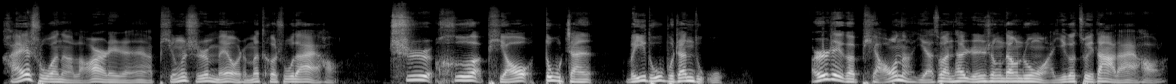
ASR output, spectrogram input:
还说呢，老二这人啊，平时没有什么特殊的爱好。吃喝嫖都沾，唯独不沾赌。而这个嫖呢，也算他人生当中啊一个最大的爱好了。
